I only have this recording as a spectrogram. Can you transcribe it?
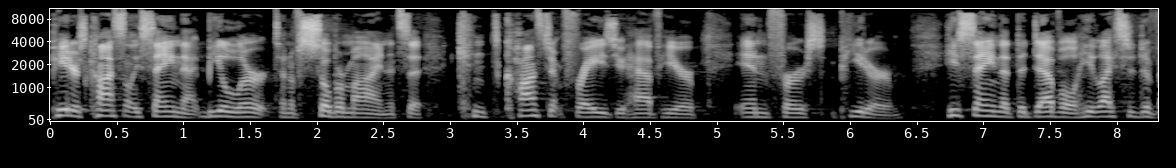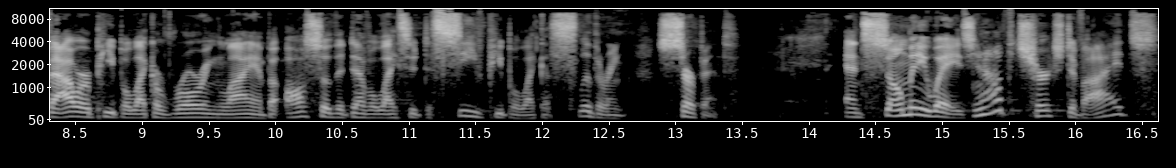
Peter's constantly saying that be alert and of sober mind. It's a con- constant phrase you have here in First Peter. He's saying that the devil, he likes to devour people like a roaring lion, but also the devil likes to deceive people like a slithering serpent. And so many ways. You know how the church divides?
